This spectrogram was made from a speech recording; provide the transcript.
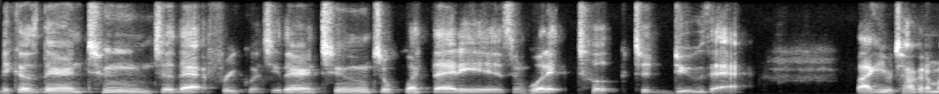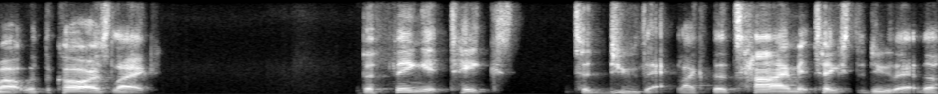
because they're in tune to that frequency. They're in tune to what that is and what it took to do that. Like you were talking about with the cars, like the thing it takes to do that, like the time it takes to do that, the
